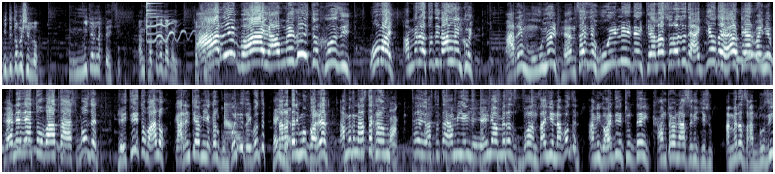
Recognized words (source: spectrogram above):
বিদ্যুৎ অফিসের লোক। মিটার লাগতে আইছি আমি সত্য কথা কই? আরে ভাই আমি কই তো খুঁজি? ও ভাই আমি এতদিন আনলেন কই? আরে মুই ওই ফ্যান সাইড যে হুইলি দেই তেলা সরা যদি আগেও দেয় হ্যাঁ টেয়ার পাইনি। ফ্যানের এত বাতাস বুঝছেন? এইতেই তো ভালো। কারেন্টে আমি একাল ঘুম পড়ে যাই তাড়াতাড়ি মুখ ঘরে আমি এখন নাস্তা খাম। আস্তে আমি এই এই না আমরা বন যাইয়ে না বুঝছেন? আমি ঘর দিয়ে একটু দেই টাউন আসেনি কিছু। আমরা জান বুঝি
